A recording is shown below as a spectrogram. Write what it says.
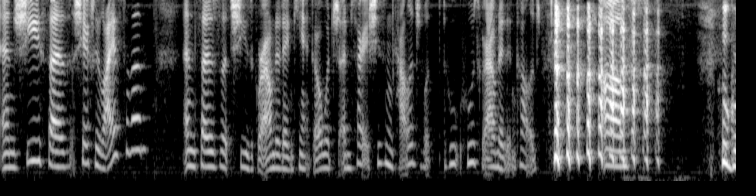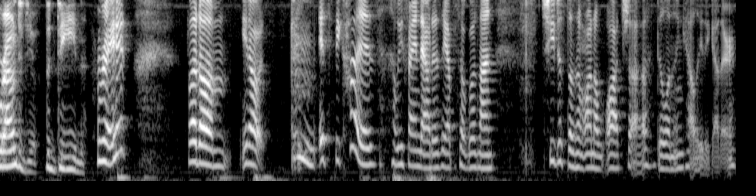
and she says she actually lies to them and says that she's grounded and can't go. Which I'm sorry, she's in college. What? Who? Who's grounded in college? Who grounded you? The dean. right? But um, you know, it's because we find out as the episode goes on, she just doesn't want to watch uh, Dylan and Kelly together.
